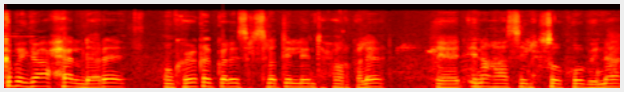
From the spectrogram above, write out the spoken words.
gabaygaa xeel dheere. Oon kaga qayb galay silsiladii liinta xoor kale inahaasaan ku soo koobaynaa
